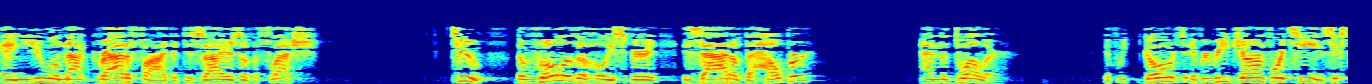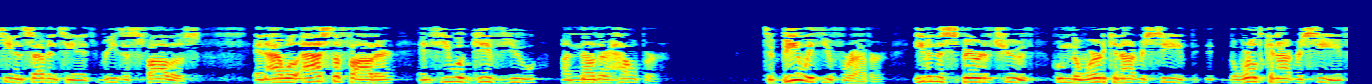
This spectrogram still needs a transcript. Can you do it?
and you will not gratify the desires of the flesh. 2. The role of the Holy Spirit is that of the helper and the dweller. If we go to, if we read John 14, 16 and 17, it reads as follows. And I will ask the Father, and he will give you another helper to be with you forever, even the Spirit of truth, whom the word cannot receive, the world cannot receive,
